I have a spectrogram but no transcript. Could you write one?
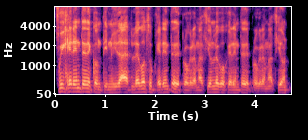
Fui gerente de continuidad, luego subgerente de programación, luego gerente de programación.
